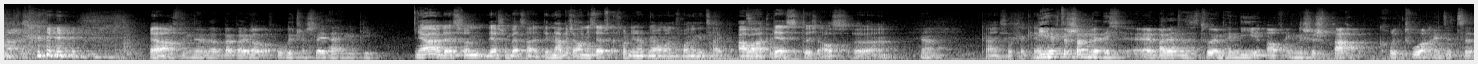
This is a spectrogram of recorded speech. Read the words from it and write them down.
ja. Ich bin äh, bei, bei, auf Google Translator hängen geblieben. ja, der ist, schon, der ist schon besser. Den habe ich auch nicht selbst gefunden, den hat mir auch meine Freundin gezeigt. Aber Okay. der ist durchaus äh, Ja. gar nicht so verkehrt. Mir hilft es schon, wenn ich äh, bei der Tastatur im Handy auf englische Sprachkorrektur einsetze.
